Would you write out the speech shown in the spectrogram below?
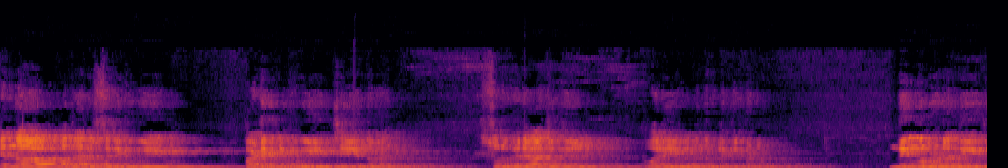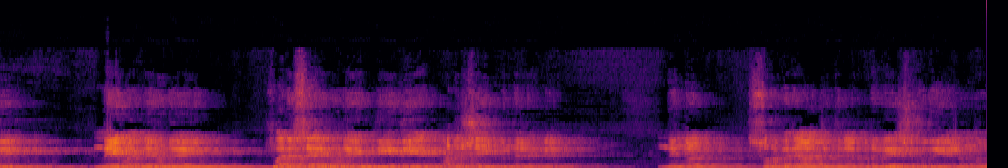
എന്നാൽ അതനുസരിക്കുകയും പഠിപ്പിക്കുകയും ചെയ്യുന്നവൻ സ്വർഗരാജ്യത്തിൽ വലിയവനെന്ന് വിളിക്കപ്പെടും നിങ്ങളുടെ നീതി നിയമജ്ഞരുടെയും ഫരിസയരുടെയും നീതിയെ അതിശയിക്കുന്നില്ലെങ്കിൽ നിങ്ങൾ സ്വർഗരാജ്യത്തിൽ പ്രവേശിക്കുകയില്ലെന്ന്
